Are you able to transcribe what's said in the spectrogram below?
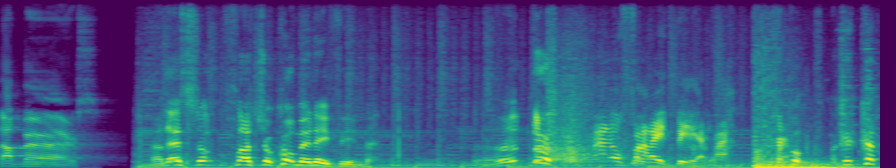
Numbers. Adesso faccio come nei film. Ma non fare il pirla! Oh, ma che cazzo?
